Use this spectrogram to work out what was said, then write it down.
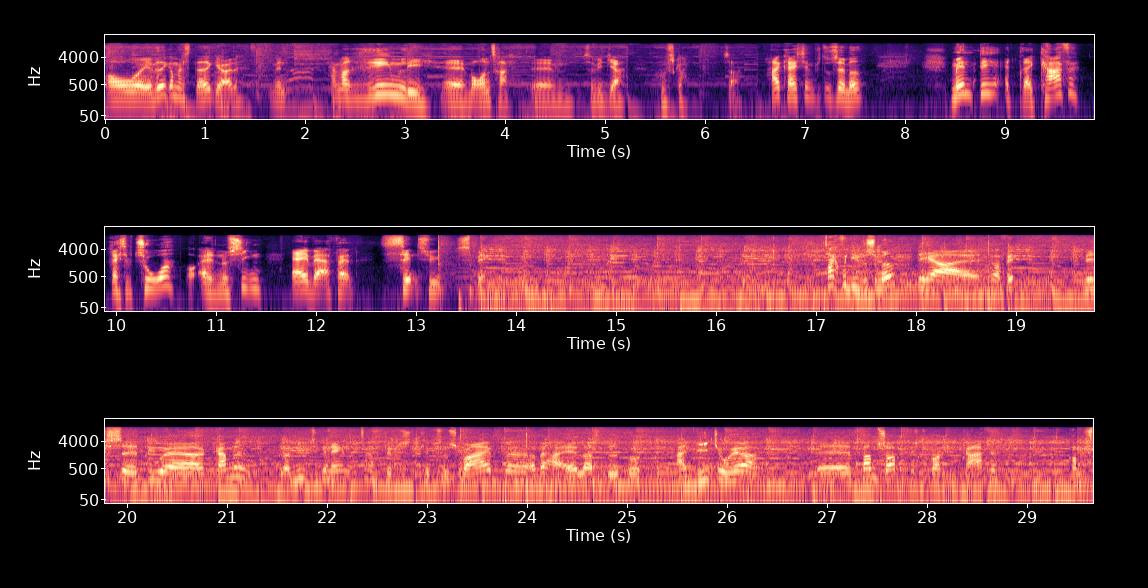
Og øh, jeg ved ikke, om han stadig gør det, men han var rimelig øh, morgentræt, øh, så vidt jeg husker. Så hej Christian, hvis du ser med. Men det at drikke kaffe, receptorer og adenosin er i hvert fald sindssygt spændende. Tak fordi du så med. Det her øh, det var fedt. Hvis øh, du er gammel eller ny til kanalen, så kan du klippe, klippe subscribe, og hvad har jeg ellers blevet på? Jeg har en video her. Øh, thumbs up, hvis du godt kan lide kaffe. Thumbs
